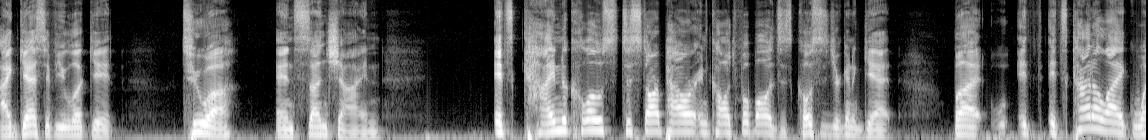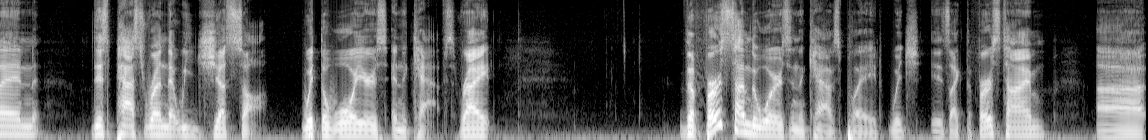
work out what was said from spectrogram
I guess if you look at Tua and Sunshine, it's kind of close to star power in college football. It's as close as you're going to get. But it, it's kind of like when this past run that we just saw with the Warriors and the Cavs, right? The first time the Warriors and the Cavs played, which is like the first time uh,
